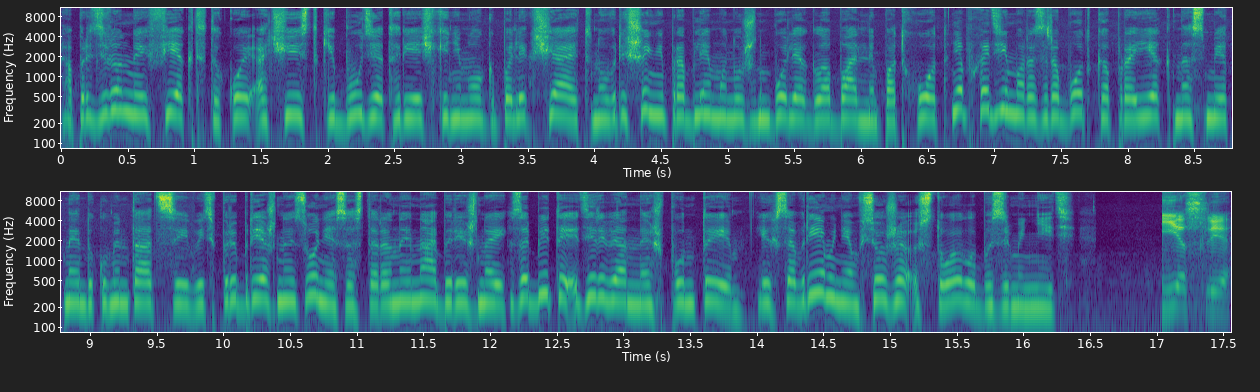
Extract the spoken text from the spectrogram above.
Определенный эффект такой очистки будет. Речки немного полегчает, но в решении проблемы нужен более глобальный подход. Необходима разработка проектно-сметной документации, ведь в прибрежной зоне со стороны набережной забиты деревянные шпунты. Их со временем все же стоило бы заменить. Если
